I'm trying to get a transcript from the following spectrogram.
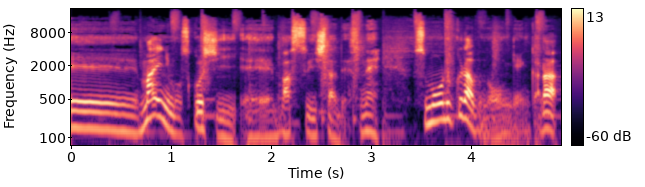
えー、前にも少し、えー、抜粋したですねスモールクラブの音源から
